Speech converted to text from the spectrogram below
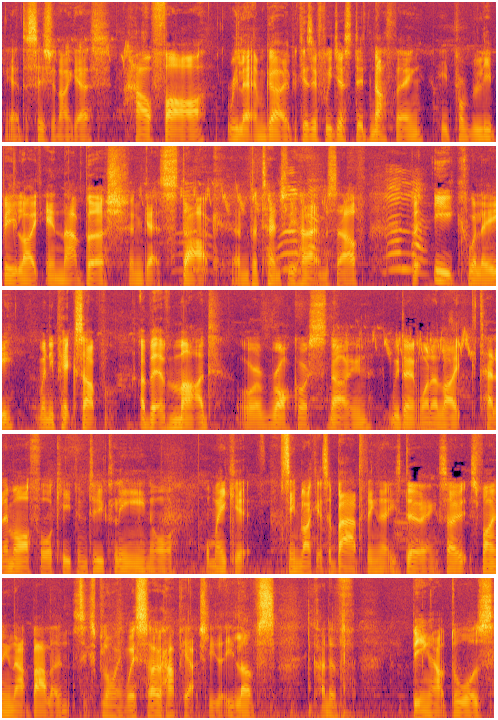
yeah, decision, I guess, how far we let him go. Because if we just did nothing, he'd probably be like in that bush and get stuck and potentially hurt himself. But equally, when he picks up a bit of mud or a rock or a stone, we don't want to like tell him off or keep him too clean or, or make it seem like it's a bad thing that he's doing. So it's finding that balance, exploring. We're so happy actually that he loves kind of being outdoors,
